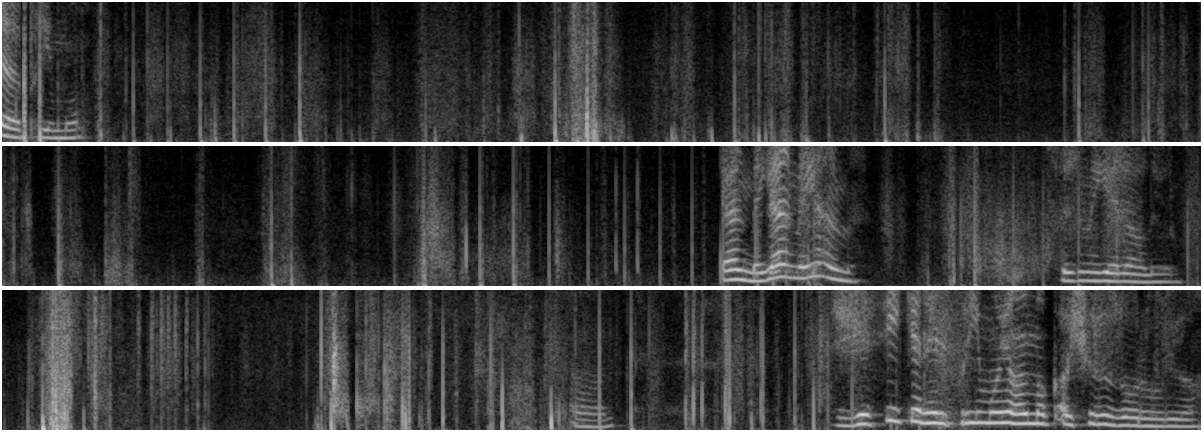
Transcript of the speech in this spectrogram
El Primo. Gelme gelme gelme. Sözümü geri alıyorum. Tamam. Jesse iken El Primo'yu almak aşırı zor oluyor.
